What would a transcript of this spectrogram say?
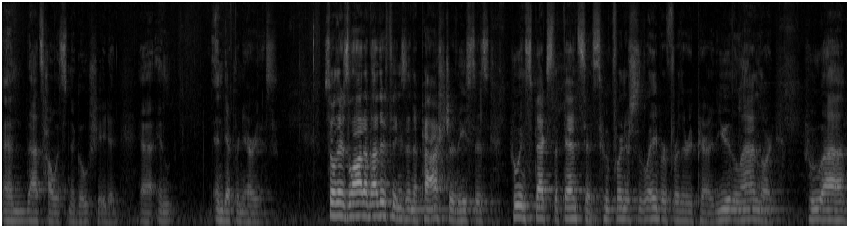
And that's how it's negotiated uh, in, in different areas. So there's a lot of other things in a pasture leases. Who inspects the fences? Who furnishes the labor for the repair? You, the landlord. Who uh,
